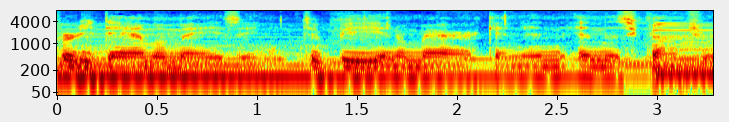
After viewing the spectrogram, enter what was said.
pretty damn amazing to be an American in, in this country.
